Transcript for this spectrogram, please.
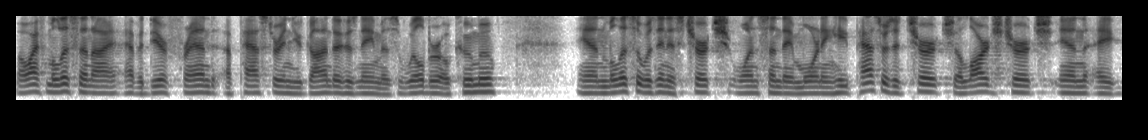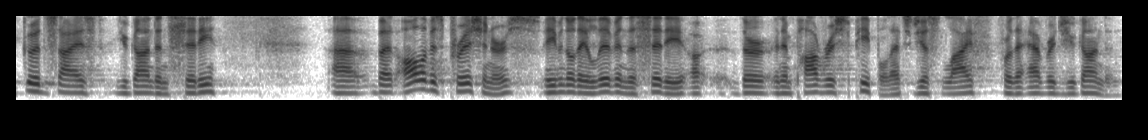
My wife Melissa and I have a dear friend, a pastor in Uganda whose name is Wilbur Okumu. And Melissa was in his church one Sunday morning. He pastors a church, a large church in a good sized Ugandan city. Uh, but all of his parishioners, even though they live in the city, are, they're an impoverished people. That's just life for the average Ugandan.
